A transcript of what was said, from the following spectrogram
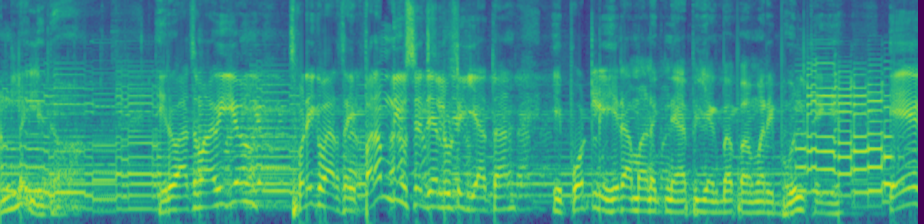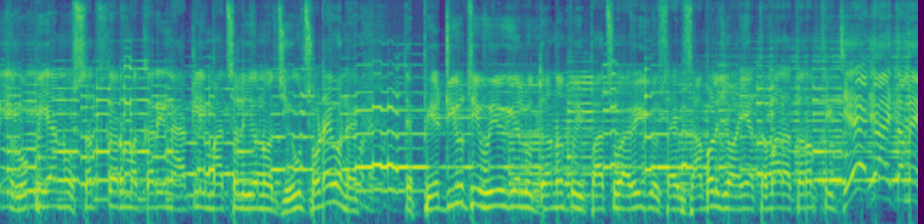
અને લઈ લીધો. હીરો હાથમાં આવી ગયો. થોડીક વાર થઈ. પરમ દિવસે જે લૂંટી ગયા હતા, એ પોટલી હીરા માણેકને આપી ગયા બાપા, અમારી ભૂલ થઈ ગઈ. એક રૂપિયાનું સત્કર્મ કરીને આટલી માછલીઓનો જીવ છોડાયો ને, તે પેઢીઓથી વયું ગયેલું ધન હતું, એ પાછું આવી ગયું. સાહેબ, સાંભળજો, અહીંયા તમારા તરફથી. જે કાંઈ તમે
